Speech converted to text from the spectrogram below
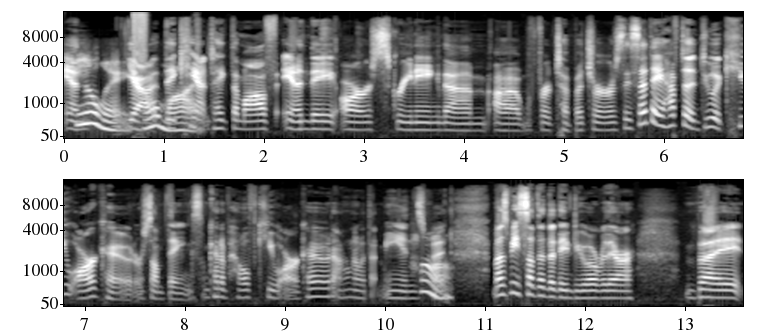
and Really? yeah, Oh, they can't take them off, and they are screening them uh, for temperatures. They said they have to do a QR code or something, some kind of health QR code. I don't know what that means, Huh. but it must be something that they do over there. But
